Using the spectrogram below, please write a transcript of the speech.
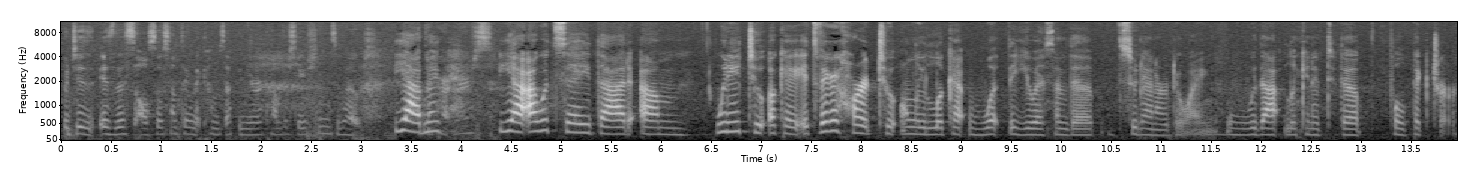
which is, is this also something that comes up in your conversations about yeah, maybe, partners? Yeah, I would say that um, we need to, okay, it's very hard to only look at what the US and the Sudan are doing mm-hmm. without looking into the full picture.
